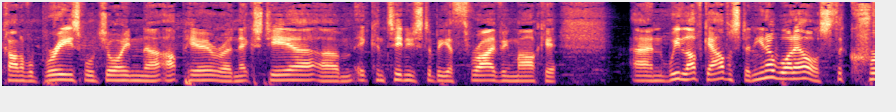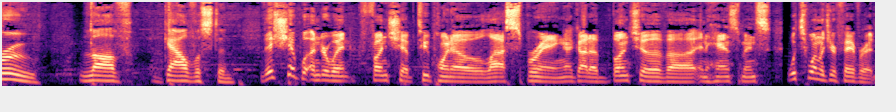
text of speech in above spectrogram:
Carnival Breeze will join uh, up here uh, next year. Um, it continues to be a thriving market. And we love Galveston. You know what else? The crew love Galveston. This ship underwent Fun Ship 2.0 last spring. I got a bunch of uh, enhancements. Which one was your favorite?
